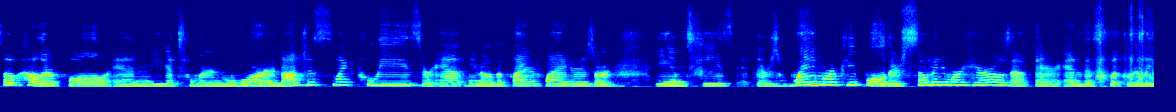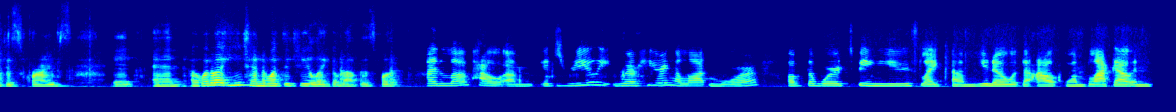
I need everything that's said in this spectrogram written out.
so colorful, and you get to learn more, not just like police or you know the firefighters or EMTs. There's way more people. There's so many more heroes out there, and this book really describes it. And uh, what about you, Chenda? What did you like about this book? I love how um it's really we're hearing a lot more of the words being used, like um you know with the out um, blackout in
